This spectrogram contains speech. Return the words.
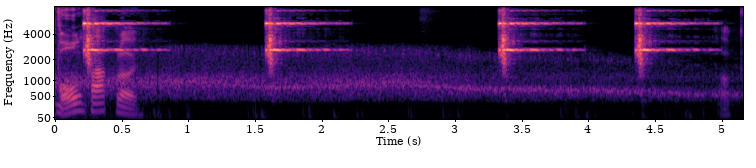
bốn phát rồi ok.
